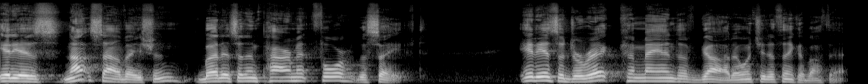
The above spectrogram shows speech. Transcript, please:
It is not salvation, but it's an empowerment for the saved. It is a direct command of God. I want you to think about that.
